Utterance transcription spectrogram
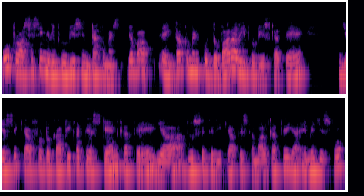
वो प्रोसेसिंग रिप्रोड्यूसिंग डॉक्यूमेंट्स जब आप एक डॉक्यूमेंट को दोबारा रिप्रोड्यूस करते हैं जैसे कि आप फोटोकॉपी करते हैं स्कैन करते हैं, या दूसरे तरीके आप इस्तेमाल करते हैं, या इमेजेस को,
